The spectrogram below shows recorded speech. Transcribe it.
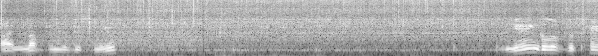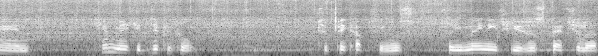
I love them with this meal. The angle of the pan can make it difficult to pick up things, so you may need to use a spatula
